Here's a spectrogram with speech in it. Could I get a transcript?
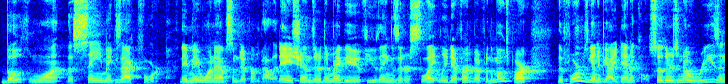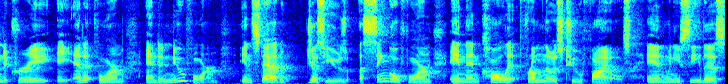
both want the same exact form. They may want to have some different validations or there may be a few things that are slightly different, but for the most part, the form's going to be identical. So there's no reason to create a edit form and a new form. Instead, just use a single form and then call it from those two files. And when you see this,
